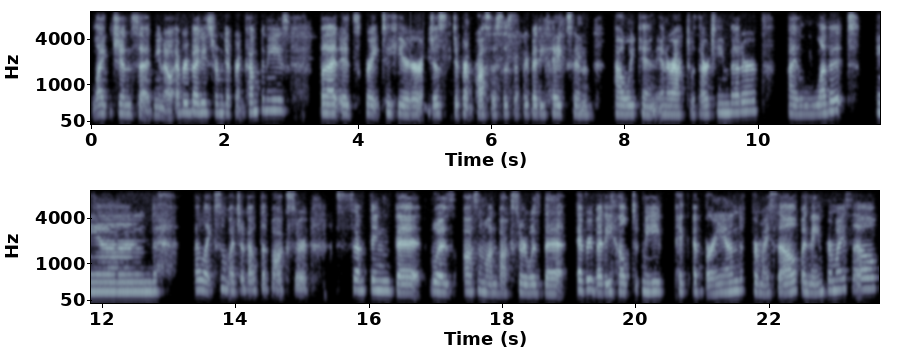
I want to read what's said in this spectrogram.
like Jen said, you know, everybody's from different companies, but it's great to hear just different processes everybody takes and how we can interact with our team better. I love it. And I like so much about the Voxer. Something that was awesome on Voxer was that everybody helped me pick a brand for myself, a name for myself.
